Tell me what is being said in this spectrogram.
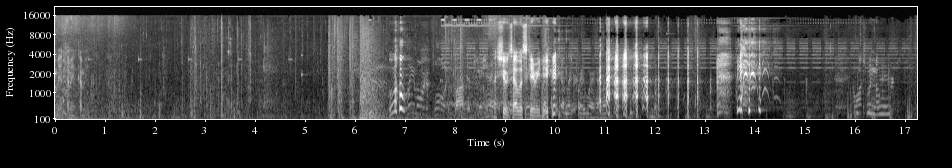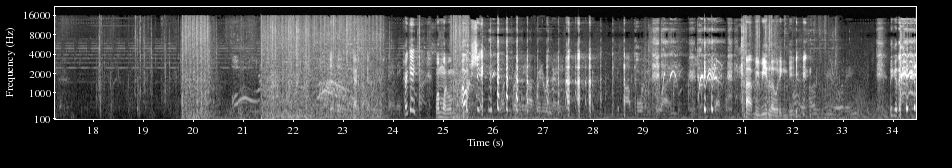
come in, come in, come in. That shit was hella scary, dude. okay, one more, one more. Oh shit! Got me reloading, dude. Look at that.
